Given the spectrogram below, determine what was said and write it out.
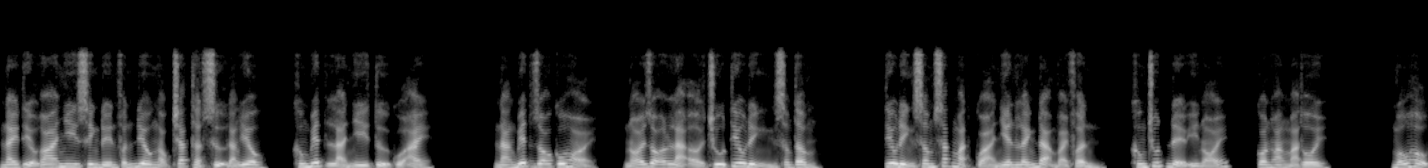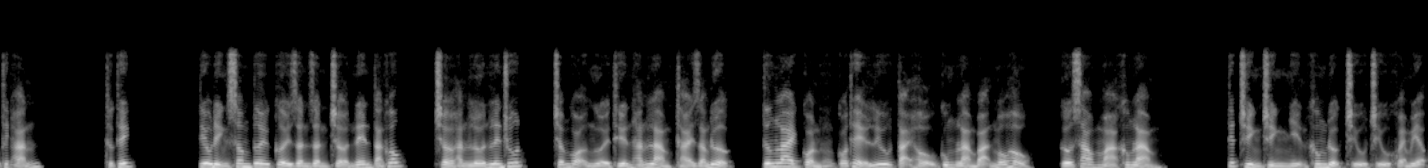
Nay tiểu hoa nhi sinh đến phấn điêu ngọc chắc thật sự đáng yêu, không biết là nhi tử của ai. Nàng biết rõ câu hỏi, nói rõ là ở chu tiêu đình xâm tâm. Tiêu đình xâm sắc mặt quả nhiên lãnh đạm vài phần, không chút để ý nói, con hoang mà thôi. Mẫu hậu thích hắn. Thực thích. Tiêu đình xâm tươi cười dần dần trở nên tàn khốc, chờ hắn lớn lên chút, chấm gọi người thiến hắn làm thái giám được, tương lai còn có thể lưu tại hậu cung làm bạn mẫu hậu, cớ sao mà không làm. Tiết trình trình nhịn không được chịu chịu khoe miệng.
